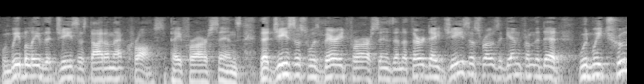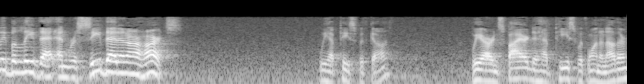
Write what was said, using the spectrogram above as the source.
When we believe that Jesus died on that cross to pay for our sins, that Jesus was buried for our sins, and the third day Jesus rose again from the dead, when we truly believe that and receive that in our hearts, we have peace with God. We are inspired to have peace with one another.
